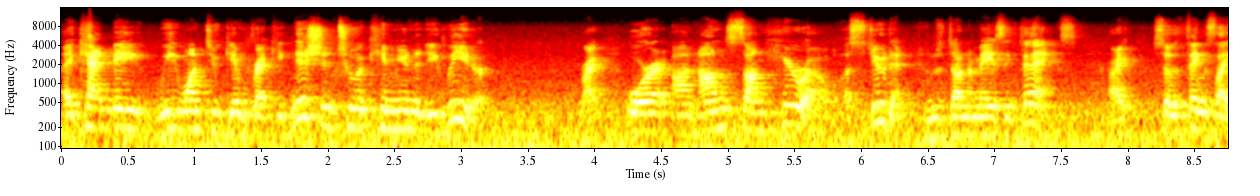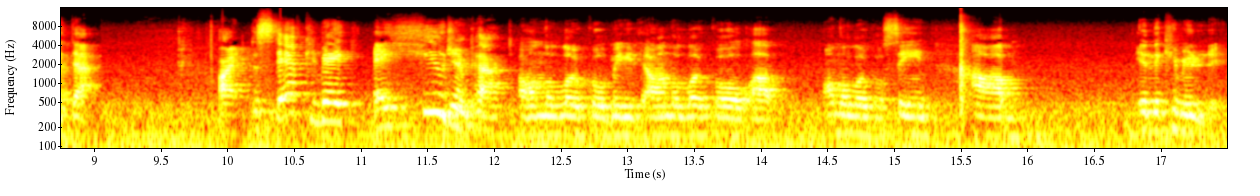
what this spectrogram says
It can be we want to give recognition to a community leader, right, or an unsung hero, a student who's done amazing things, right. So things like that. All right, the staff can make a huge impact on the local media, on the local, uh, on the local scene, um, in the community.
